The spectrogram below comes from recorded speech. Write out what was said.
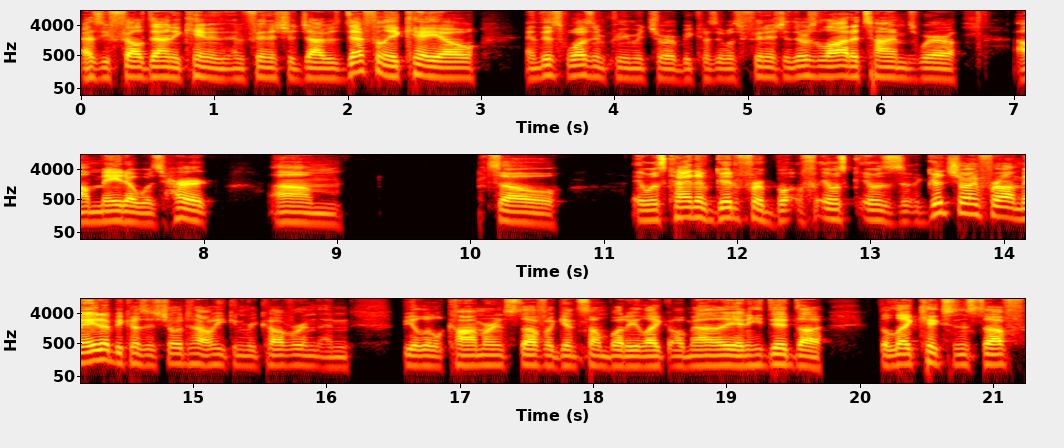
as he fell down, he came and finished the job. It was definitely a KO, and this wasn't premature because it was finished. And there was a lot of times where Almeida was hurt. Um, so it was kind of good for it was it was a good showing for Almeida because it showed how he can recover and, and be a little calmer and stuff against somebody like O'Malley and he did the the leg kicks and stuff.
